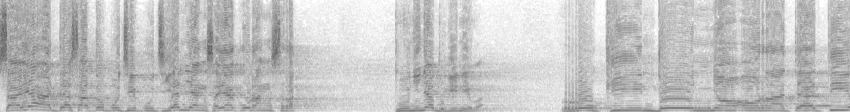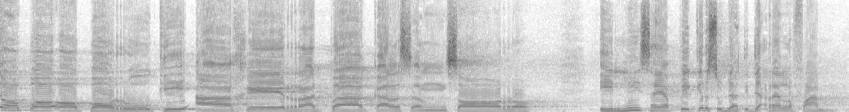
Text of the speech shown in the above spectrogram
Saya ada satu puji-pujian yang saya kurang serak. Bunyinya begini pak. Rugi dunya ora dadi apa-apa rugi akhirat bakal sengsara. Ini saya pikir sudah tidak relevan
